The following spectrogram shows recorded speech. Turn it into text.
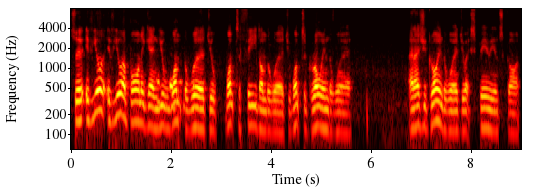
So if you're if you are born again, you want the word. You want to feed on the word. You want to grow in the word. And as you grow in the word, you experience God.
